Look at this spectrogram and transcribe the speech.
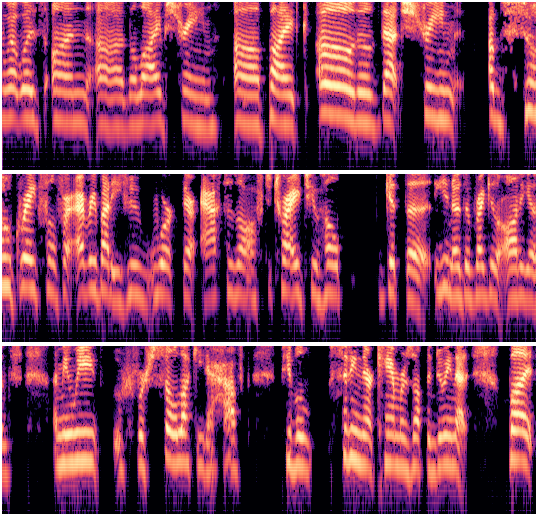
what was on uh, the live stream, uh, but oh, the, that stream! I'm so grateful for everybody who worked their asses off to try to help get the you know the regular audience. I mean, we were so lucky to have people sitting their cameras up and doing that. But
